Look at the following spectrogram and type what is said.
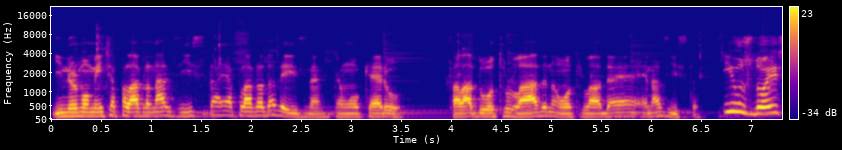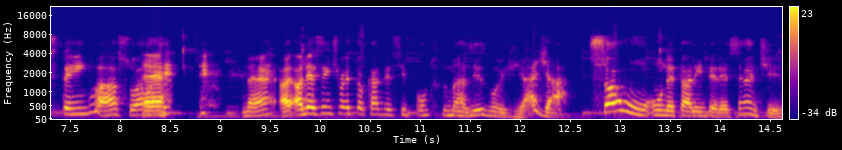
E normalmente a palavra nazista é a palavra da vez, né? Então eu quero falar do outro lado, não, o outro lado é, é nazista. E os dois têm lá a sua. É. Né? Aliás, a gente vai tocar nesse ponto do nazismo já já. Só um, um, detalhe interessante:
